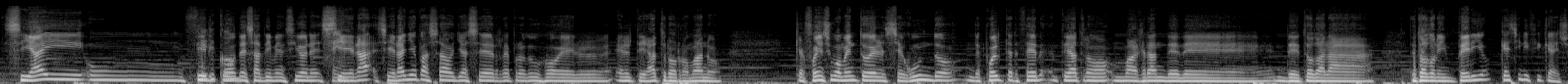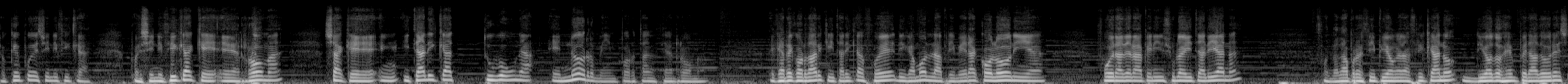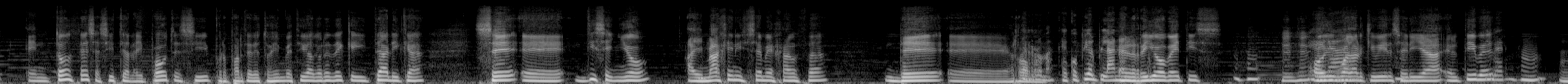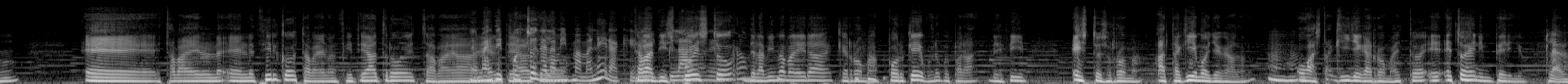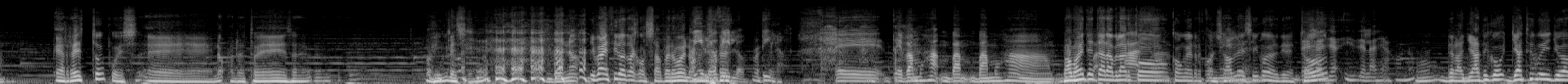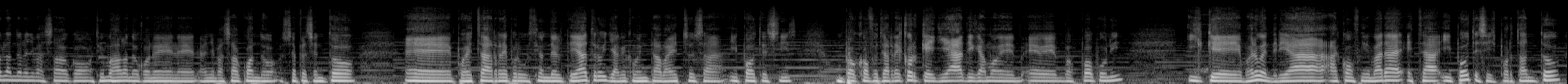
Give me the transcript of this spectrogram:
Si hay un circo, de esas dimensiones, si, el, si, el, año pasado ya se reprodujo el, teatro romano, que fue en su momento el segundo, después el tercer teatro más grande de, de toda la, de todo el imperio. ¿Qué significa eso? ¿Qué puede significar? Pues significa que eh, Roma, sea, que en Itálica tuvo una enorme importancia en Roma. Hay que recordar que Itálica fue, digamos, la primera colonia fuera de la península italiana, fundada por Escipión el africano, dio dos emperadores. Entonces existe la hipótesis por parte de estos investigadores de que Itálica se eh, diseñó a imagen y semejanza de eh, Roma. que copió el plano. El río Betis, hoy Guadalquivir sería el Tíber. Eh, estaba el, circo, estaba el anfiteatro, estaba Además dispuesto de la misma manera que Estaba dispuesto de, la misma manera que Roma. ¿Por qué? Bueno, pues para decir, esto es Roma, hasta aquí hemos llegado, O hasta aquí llega Roma, esto, esto es el imperio. Claro. El resto, pues, eh, no, el resto es los ingleses. Bueno, iba a decir otra cosa, pero bueno. Dilo, dilo, dilo. Eh, te vamos a vamos a vamos a intentar hablar con, el responsable, sí, con el director. y del hallazgo, ¿no? Del hallazgo. Ya estuve yo hablando el año pasado, con, estuvimos hablando con él el año pasado cuando se presentó eh, pues esta reproducción del teatro, ya me comentaba esto, esa hipótesis, un poco de récord que ya digamos es, es Populi y que bueno vendría a confirmar esta hipótesis. Por tanto,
